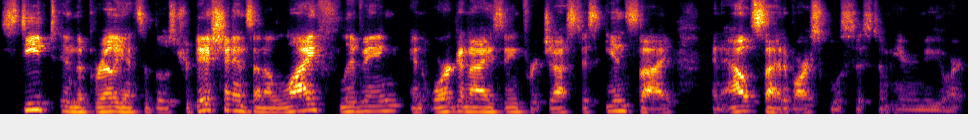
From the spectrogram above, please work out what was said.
steeped in the brilliance of those traditions, and a life living and organizing for justice inside and outside of our school system here in New York.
